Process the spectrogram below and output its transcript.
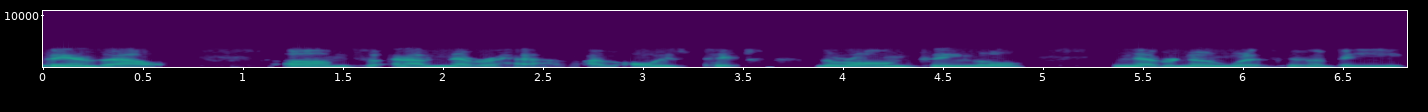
stands out. Um, so, and I've never have. I've always picked the wrong single never known what it's going to be.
